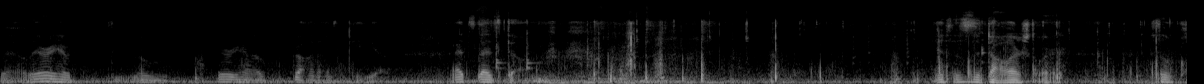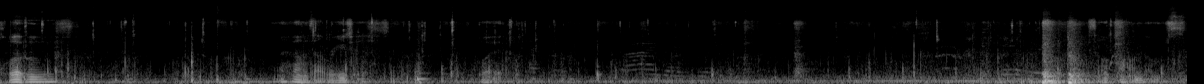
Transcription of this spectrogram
hell, they already have, um, they already have. That's that's dumb. Yes, this is a dollar store. Still closed. This outrageous, but sell condoms.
